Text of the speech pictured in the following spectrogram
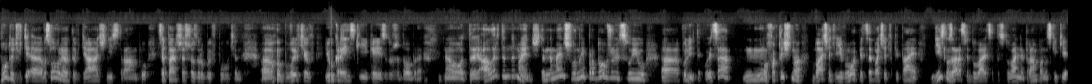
будуть е, висловлювати вдячність Трампу. Це перше, що зробив Путін. Е, Вивчив і український кейс дуже добре. Е, От але тим не менш, тим не менш, вони продовжують свою політику, і це ну фактично бачать в Європі, це бачать в Китаї. Дійсно, зараз відбувається тестування Трампа, наскільки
